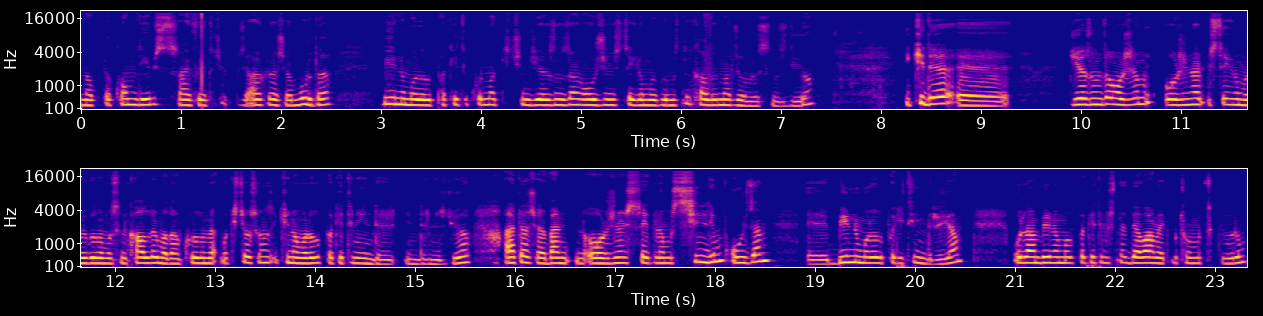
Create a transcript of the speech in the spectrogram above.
arainsta.com diye bir sayfa atacak bize. Arkadaşlar burada bir numaralı paketi kurmak için cihazınızdan orijinal Instagram uygulamasını kaldırmak zorundasınız diyor. İki de e, cihazınızdan orijinal, orijinal Instagram uygulamasını kaldırmadan kurulum yapmak istiyorsanız iki numaralı paketini indir, indiriniz diyor. Arkadaşlar ben orijinal Instagram'ı sildim. O yüzden e, bir numaralı paketi indireceğim. Buradan bir numaralı paketin üstüne devam et butonuna tıklıyorum.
